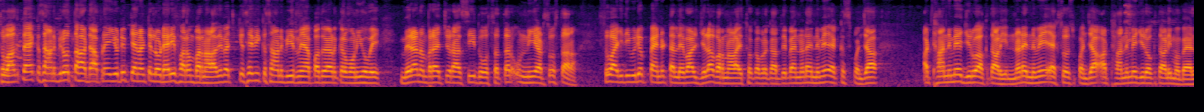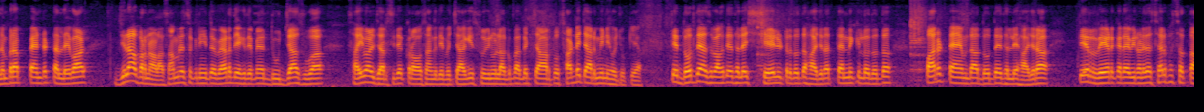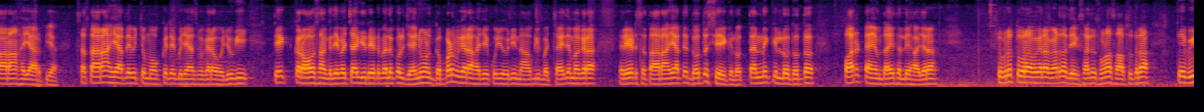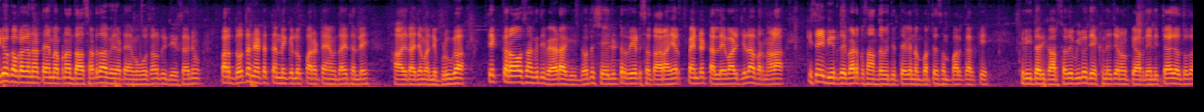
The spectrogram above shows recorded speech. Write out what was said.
ਸਵਾਗਤ ਹੈ ਕਿਸਾਨ ਵੀਰੋ, ਤੁਹਾਡਾ ਆਪਣੇ YouTube channel Dhillon dairy farm Barnala ਦੇ ਵਿੱਚ। ਕਿਸੇ ਵੀ ਕਿਸਾਨ ਵੀਰ ਨੇ ਆਪਾਂ ਤੋਂ ਐਡ ਕਰਵਾਉਣੀ ਹੋਵੇ, ਮੇਰਾ ਨੰਬਰ ਹੈ 8427191817 ਸੋ ਅੱਜ ਦੀ ਵੀਡੀਓ ਪਿੰਡ ਟੱਲੇਵਾਲ, ਜ਼ਿਲ੍ਹਾ ਬਰਨਾਲਾ, ਇੱਥੋਂ ਕਵਰ ਕਰਦੇ ਪਏ 99155 98041 99155 98041 ਮੋਬਾਈਲ ਨੰਬਰ ਹੈ ਪਿੰਡ ਟੱਲੇਵਾਲ, ਜ਼ਿਲ੍ਹਾ ਬਰਨਾਲਾ। ਸਾਹਮਣੇ ਸਕਰੀਨ ਤੇ ਬੈਠ ਦੇਖਦੇ ਪਏ ਦੂਜਾ ਸੂਆ ਸਾਈਵਾਲ ਜਰਸੀ ਦੇ ਕ੍ਰੋਸ ਅੰਗ ਦੇ ਵਿੱਚ ਆ ਗਈ। ਸੂਈ ਨੂੰ ਲਗਭਗ 4 ਤੋਂ 4.5 ਮਹੀਨੇ ਹੋ ਚੁੱਕੇ ਆ। ਤੇ ਦੁੱਧ ਇਸ ਵਕਤ ਇਹ ਥੱਲੇ 6 ਲੀਟਰ ਦੁੱਧ ਹਾਜ਼ਰਾ ਆ 3 ਕਿਲੋ ਦੁੱਧ ਪਰ ਟਾਈਮ ਦਾ ਦੁੱਧ ਇਹ ਥੱਲੇ ਹਾਜ਼ਰਾ ਆ ਤੇ ਰੇਟ ਕਰਿਆ ਵੀ ਨੇ ਦਾ ਸਿਰਫ 17000 ਰੁਪਿਆ 17000 ਦੇ ਵਿੱਚੋਂ ਮੌਕੇ ਤੇ ਗੁਜਾਇਸ਼ ਵਗੈਰਾ ਹੋ ਜੂਗੀ ਤੇ ਕ੍ਰੋਸ ਅੰਗ ਦੇ ਵਿੱਚ ਆ ਗਈ ਰੇਟ ਬਿਲਕੁਲ ਜੈਨੂਅਨ ਗੱਬਣ ਵਗੈਰਾ ਹਜੇ ਕੋਈ ਹੋਈ ਨਹੀਂ, ਨਾ ਕੋਈ ਬੱਚਾ ਇਹਦੇ ਮਗਰ ਆ। ਰੇਟ 17000 ਤੇ ਦੁੱਧ 6 ਕਿਲੋ 3 ਕਿਲੋ ਦੁੱਧ ਪਰ ਟਾਈਮ ਦਾ ਇਹ ਥੱਲੇ ਹਾਜ਼ਰ ਆ। ਸੁਬਰ ਤੋਰਾ ਵਗੈਰਾ ਬੈਠਦਾ, ਦੇਖ ਸਕਦੇ ਹੋ, ਸੋਹਣਾ ਸਾਫ਼ ਸੁਥਰਾ ਤੇ ਵੀਡੀਓ ਕਵਰ ਕਰਨ ਦਾ ਟਾਈਮ ਆਪਣਾ 10 10:30 ਵਜੇ ਦਾ ਟਾਈਮ ਹੋ ਸਾਨੂੰ ਤੁਸੀਂ ਦੇਖ ਸਕਦੇ ਹੋ। ਪਰ ਦੁੱਧ ਨੈਟ 3 ਕਿਲੋ ਪਰ ਟਾਈਮ ਦਾ ਇਹ ਥੱਲੇ ਹਾਜ਼ਰਾ ਜਮਾ ਨਿਬੜੂਗਾ। ਤੇ ਕਰਾਉ ਸੰਗ ਦੀ ਵੈੜ ਆ ਗਈ। ਦੁੱਧ 6 ਲੀਟਰ ਰੇਟ 17000 ਪਿੰਡ ਟੱਲੇਵਾਲ, ਜ਼ਿਲ੍ਹਾ ਬਰਨਾਲਾ। ਕਿਸੇ ਵੀਰ ਦੇ ਵੈੜ ਪਸੰਦ ਹੋਵੇ, ਦਿੱਤੇ ਗਏ ਨੰਬਰ ਤੇ ਸੰਪਰਕ ਕਰਕੇ ਖਰੀਦਦਾਰੀ ਕਰ ਸਕਦੇ ਵੀਡੀਓ ਦੇਖਣ ਦੇ ਚੈਨਲ ਨੂੰ ਪਿਆਰ ਦੇਣ ਲਈ ਤਹਿ ਦਿਲ ਤੋਂ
